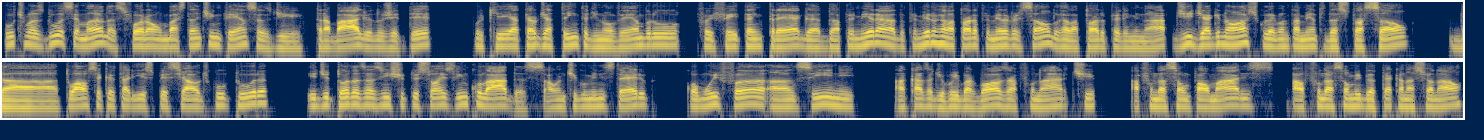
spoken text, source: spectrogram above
últimas duas semanas foram bastante intensas de trabalho no GT, porque até o dia 30 de novembro foi feita a entrega da primeira, do primeiro relatório, a primeira versão do relatório preliminar de diagnóstico, levantamento da situação da atual Secretaria Especial de Cultura e de todas as instituições vinculadas ao antigo ministério, como o IFAM, a Ancine, a Casa de Rui Barbosa, a Funarte, a Fundação Palmares, a Fundação Biblioteca Nacional.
